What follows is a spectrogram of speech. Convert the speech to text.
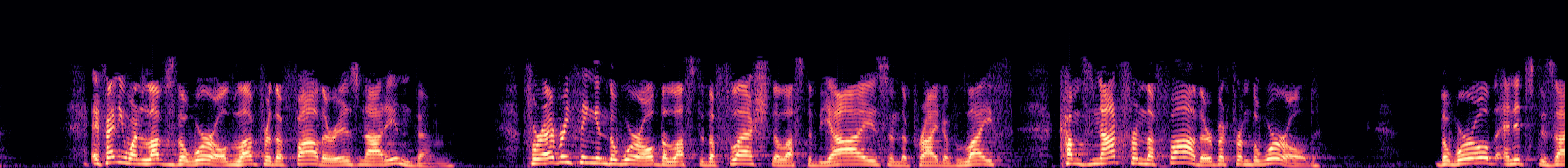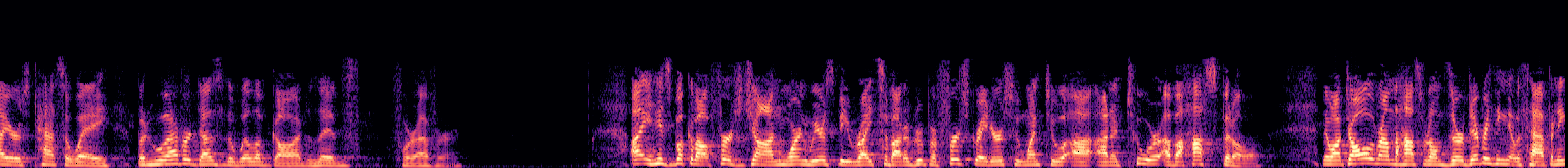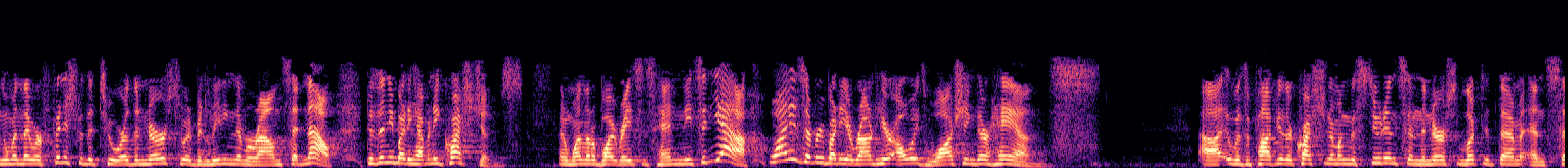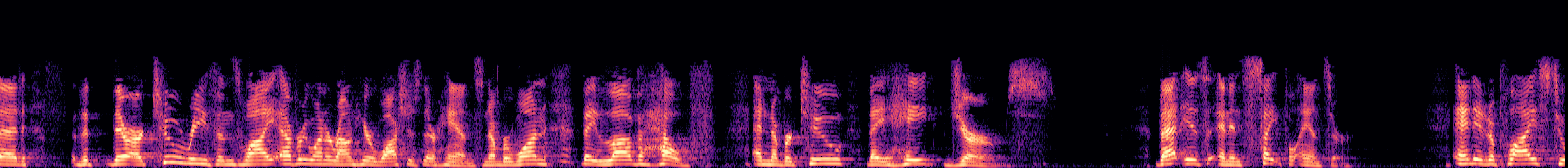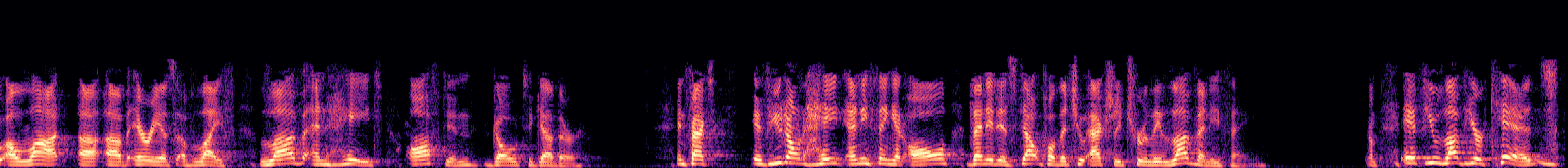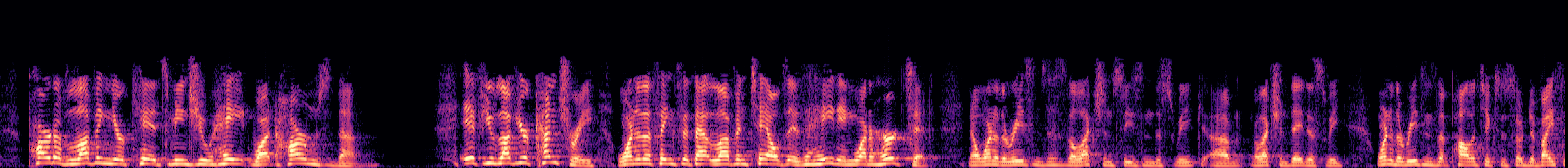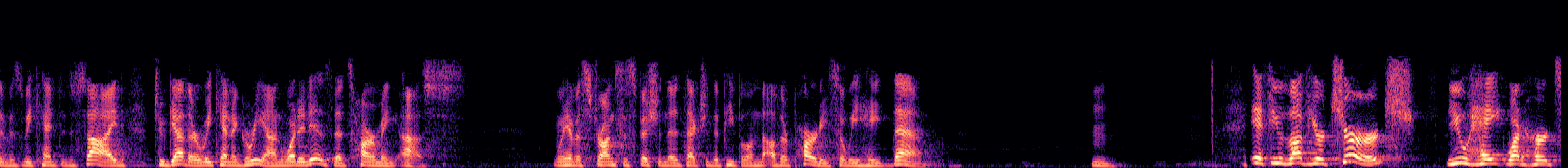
If anyone loves the world, love for the Father is not in them. For everything in the world, the lust of the flesh, the lust of the eyes, and the pride of life, comes not from the Father, but from the world. The world and its desires pass away, but whoever does the will of God lives forever. Uh, in his book about First John, Warren Wiersbe writes about a group of first graders who went to, uh, on a tour of a hospital. They walked all around the hospital, observed everything that was happening, and when they were finished with the tour, the nurse who had been leading them around said, Now, does anybody have any questions? And one little boy raised his hand and he said, Yeah, why is everybody around here always washing their hands? Uh, it was a popular question among the students, and the nurse looked at them and said, that there are two reasons why everyone around here washes their hands. Number one, they love health. And number two, they hate germs. That is an insightful answer. And it applies to a lot uh, of areas of life. Love and hate often go together. In fact, if you don't hate anything at all, then it is doubtful that you actually truly love anything. If you love your kids, part of loving your kids means you hate what harms them. If you love your country, one of the things that that love entails is hating what hurts it. Now, one of the reasons this is election season this week, um, election day this week, one of the reasons that politics is so divisive is we can't decide together, we can't agree on what it is that's harming us. We have a strong suspicion that it's actually the people in the other party, so we hate them. Hmm. If you love your church, you hate what hurts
